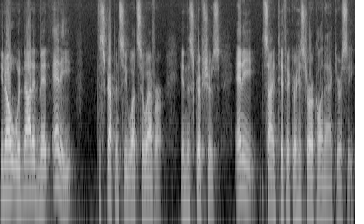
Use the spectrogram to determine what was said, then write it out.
you know, would not admit any discrepancy whatsoever in the scriptures, any scientific or historical inaccuracy.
